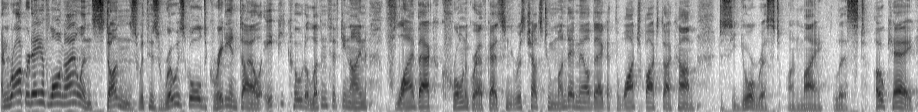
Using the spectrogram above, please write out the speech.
And Robert A. of Long Island stuns with his rose gold gradient dial AP code 1159 flyback chronograph. Guys, send your wrist shots to Monday mailbag at thewatchbox.com to see your wrist on my list. Okay,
